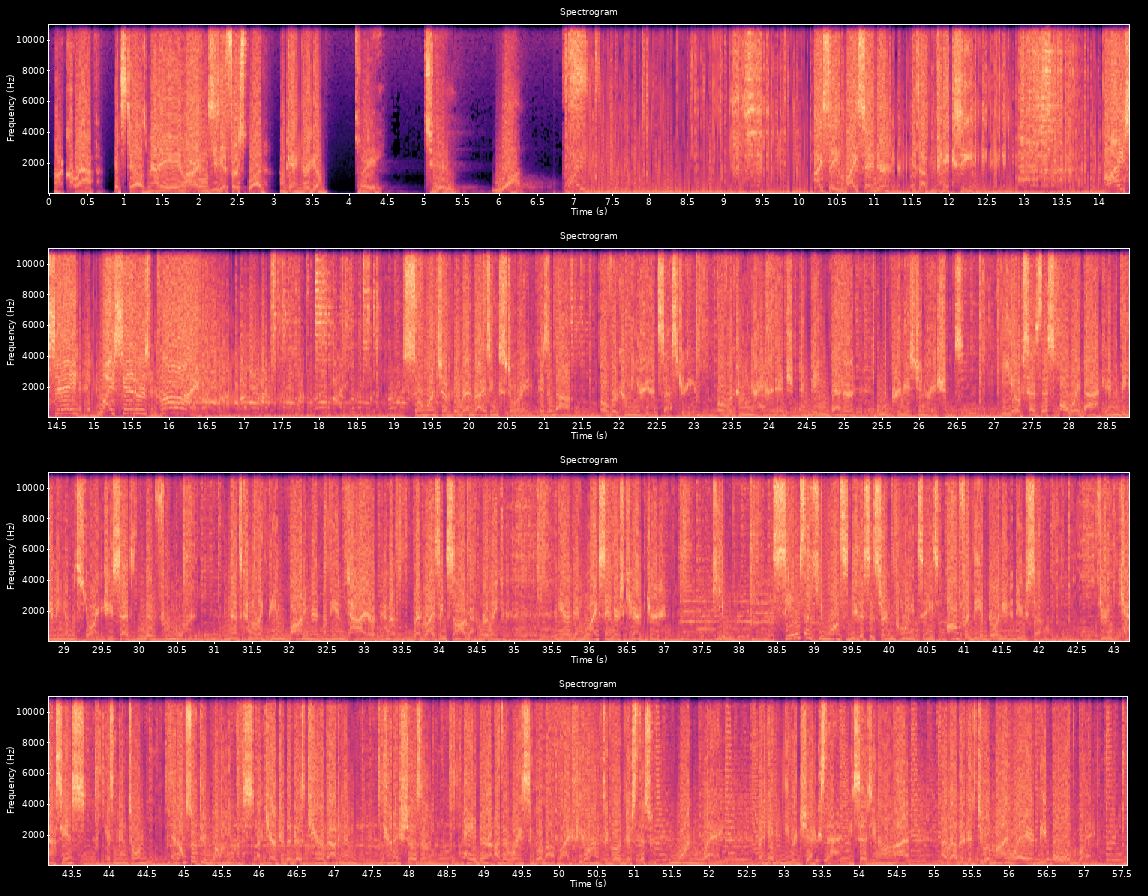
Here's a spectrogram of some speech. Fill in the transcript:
Ah, crap. It's tails, man. Alright, you get first blood. Okay, here we go. Lysander is a pixie. I say Lysander's prime. So much of the Red Rising story is about overcoming your ancestry, overcoming your heritage, and being better than the previous generations. Io says this all the way back in the beginning of the story. She says, live for more. And that's kind of like the embodiment of the entire kind of Red Rising saga, really. And, and Lysander's character, seems like he wants to do this at certain points, and he's offered the ability to do so through Cassius, his mentor, and also through Romulus, a character that does care about him, kind of shows him, hey, there are other ways to go about life. You don't have to go just this one way. But he, he rejects that. He says, you know, I, I'd rather just do it my way, the old way.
